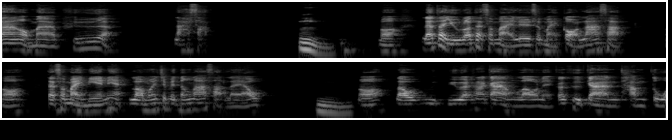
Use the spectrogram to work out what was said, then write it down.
สร้างออกมาเพื่อล่าสัตว์อืมเนาะแล้วแต่ยุคแล้วแต่สมัยเลยสมัยก่อนล่าสัตว์เนาะแต่สมัยนี้เนี่ยเราไม่จำเป็นต้องล่าสัตว์แล้วอืม เนาะเราวิวัฒนาการของเราเนี่ยก็คือการทำตัว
